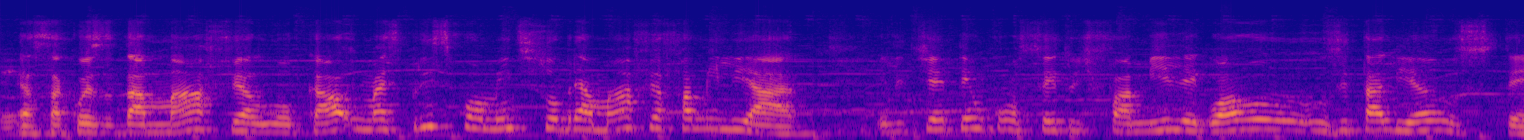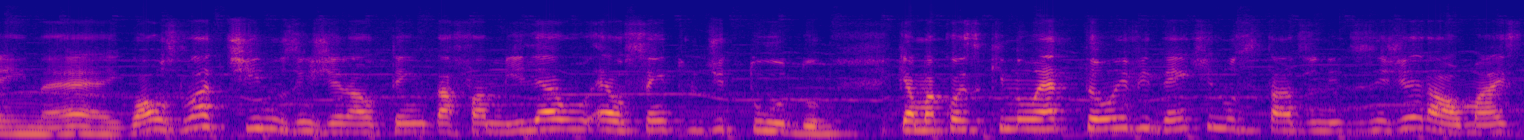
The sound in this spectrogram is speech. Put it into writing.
essa coisa da máfia local, mas principalmente sobre a máfia familiar. Ele tinha, tem um conceito de família igual os italianos têm, né? Igual os latinos em geral têm, da família é o, é o centro de tudo. Que é uma coisa que não é tão evidente nos Estados Unidos em geral, mas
